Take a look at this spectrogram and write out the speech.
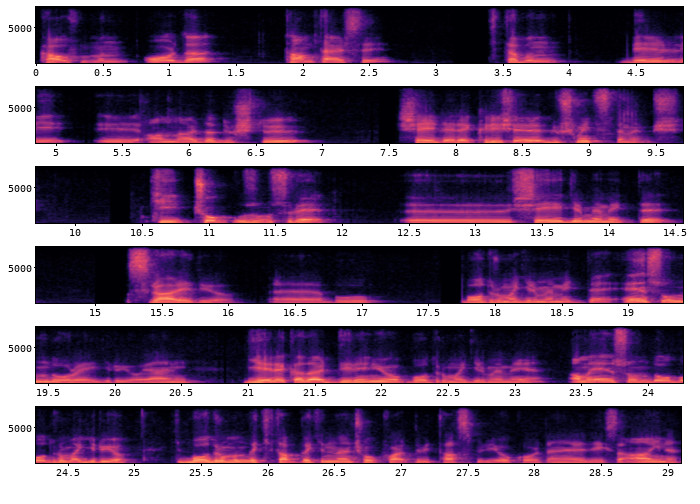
Kaufman orada tam tersi kitabın belirli e, anlarda düştüğü şeylere, klişelere düşmek istememiş. Ki çok uzun süre e, şeye girmemekte ısrar ediyor e, bu Bodrum'a girmemekte. En sonunda oraya giriyor. Yani bir yere kadar direniyor Bodrum'a girmemeye. Ama en sonunda o Bodrum'a giriyor. Ki Bodrum'un da kitaptakinden çok farklı bir tasviri yok orada neredeyse aynı.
